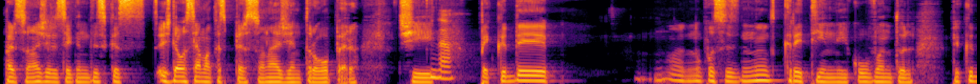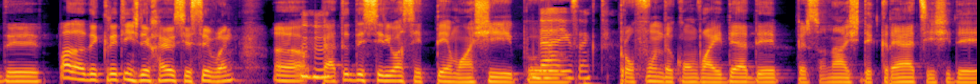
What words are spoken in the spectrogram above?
personajele se gândesc că își dau seama că sunt personaje într-o operă și da. pe cât de nu, nu pot să nu cretin e cuvântul, pe cât de, ba da, de cretin și de haios e Seven, uh, uh-huh. pe atât de serioasă e tema și uh, da, exact. profundă cumva ideea de personaj, de creație și de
